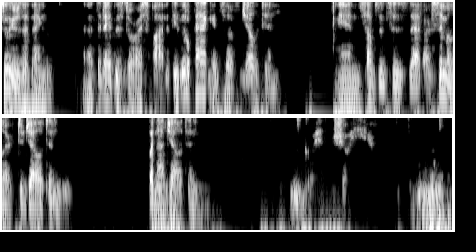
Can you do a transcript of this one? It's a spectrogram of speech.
So here's the thing. Uh, today at the store I spotted these little packets of gelatin and substances that are similar to gelatin, but not gelatin. Go ahead and show you here.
